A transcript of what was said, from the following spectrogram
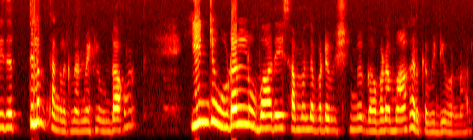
விதத்திலும் தங்களுக்கு நன்மைகள் உண்டாகும். இன்று உடல் உபாதை சம்பந்தப்பட்ட விஷயங்கள் கவனமாக இருக்க வேண்டிய ஒரு நாள்.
